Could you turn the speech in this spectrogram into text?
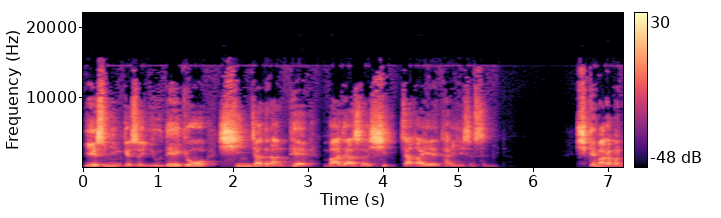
예수님께서 유대교 신자들한테 맞아서 십자가에 달리셨습니다. 쉽게 말하면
